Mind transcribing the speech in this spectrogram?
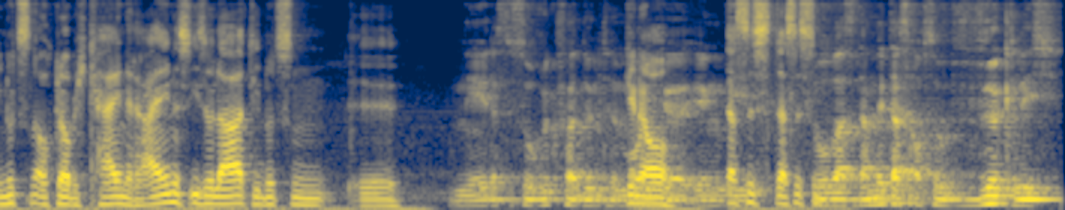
Die nutzen auch, glaube ich, kein reines Isolat, die nutzen. Äh, nee, das ist so rückverdünnte Molke genau, irgendwie. Das ist, das ist sowas, damit das auch so wirklich.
